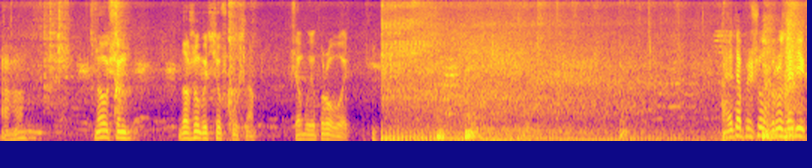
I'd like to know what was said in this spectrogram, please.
Ага. Ну, в общем, должно быть все вкусно. Сейчас буду пробовать. А это пришел грузовик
